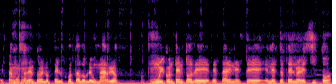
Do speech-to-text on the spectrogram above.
Estamos adentro del Hotel JW Marriott. Muy contento de, estar en este, en este hotel nuevecito,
